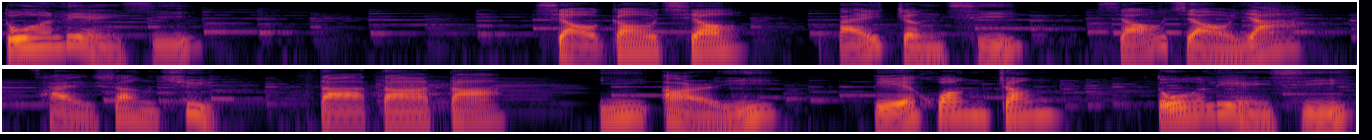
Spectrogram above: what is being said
多练习。小高跷摆整齐，小脚丫踩上去，哒哒哒。一二一，别慌张，多练习。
